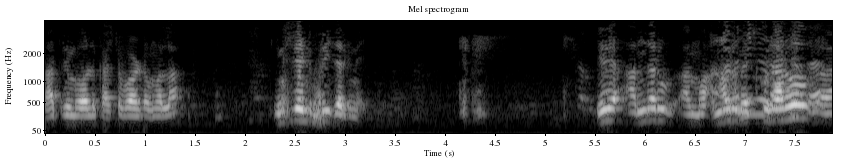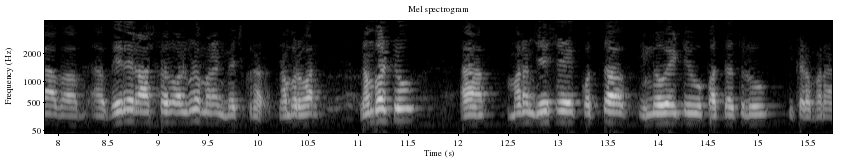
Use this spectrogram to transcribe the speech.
రాత్రి బావులు కష్టపడడం వల్ల ఇన్సిడెంట్ ఫ్రీ జరిగినాయి. ఇది అందరూ అందరూ మెచ్చుకున్నారు. వేరే రాష్ట్రాల వాళ్ళు కూడా మనల్ని మెచ్చుకున్నారు. నంబర్ వన్ నంబర్ టూ మనం చేసే కొత్త ఇన్నోవేటివ్ పద్ధతులు ఇక్కడ మన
